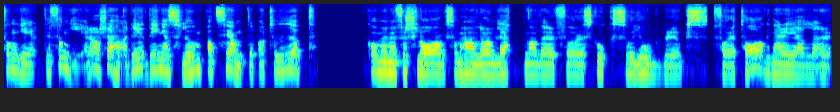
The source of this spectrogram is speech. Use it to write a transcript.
funger, det fungerar så här. Det, det, är ingen slump att Centerpartiet kommer med förslag som handlar om lättnader för skogs och jordbruksföretag när det gäller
